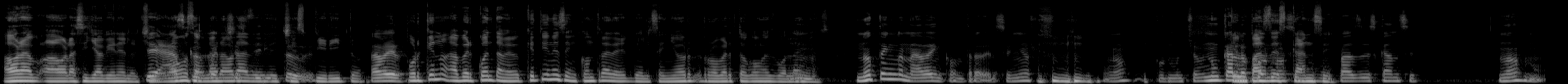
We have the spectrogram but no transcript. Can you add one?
Ahora, ahora sí ya viene lo chido. Vamos a hablar ahora de, de Chespirito. A ver, ¿Por qué no? A ver, cuéntame, ¿qué tienes en contra de- del señor Roberto Gómez Bolaños? No tengo nada en contra del señor, ¿no? Pues mucho, nunca en lo paz conocí. descanse. En paz descanse. ¿No?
